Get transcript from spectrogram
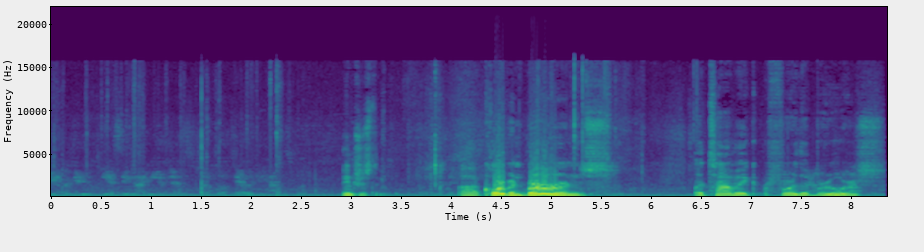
Taylor did PSA 9 Neo Genesis jump bluff. Taylor, do you have this one? Interesting. Uh, Corbin Burnes, atomic for the Brewers.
